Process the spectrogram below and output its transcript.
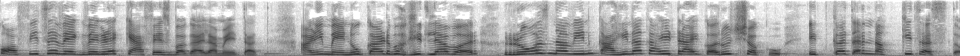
कॉफीचे वेगवेगळे कॅफेज बघायला मिळतात. आणि मेनू कार्ड बघितल्यावर रोज नवीन काही ना काही ट्राय करूच शकू. इतकं तर नक्कीच असतं.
